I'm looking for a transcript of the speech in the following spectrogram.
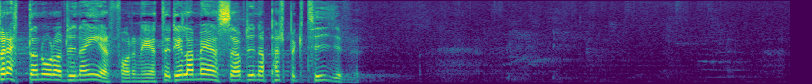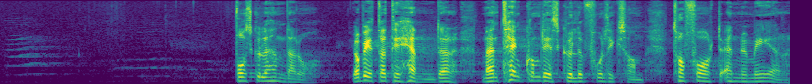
berätta några av dina erfarenheter, dela med sig av dina perspektiv. Vad skulle hända då? Jag vet att det händer, men tänk om det skulle få liksom ta fart ännu mer.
